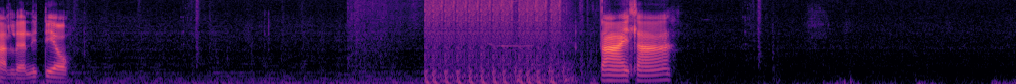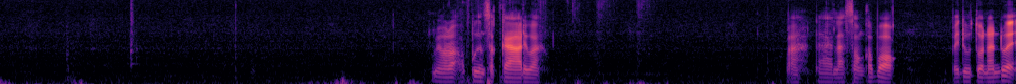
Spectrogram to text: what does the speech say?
อุตส่าห์เหลือนิดเดียว ตายซะไม่เอาละเอาปืนสกาดีกว่าไปได้ละสองกระบอก ไปดูตัวนั้นด้วย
